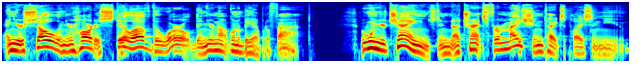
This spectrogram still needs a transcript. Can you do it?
and your soul and your heart is still of the world, then you're not going to be able to fight. But when you're changed and a transformation takes place in you,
